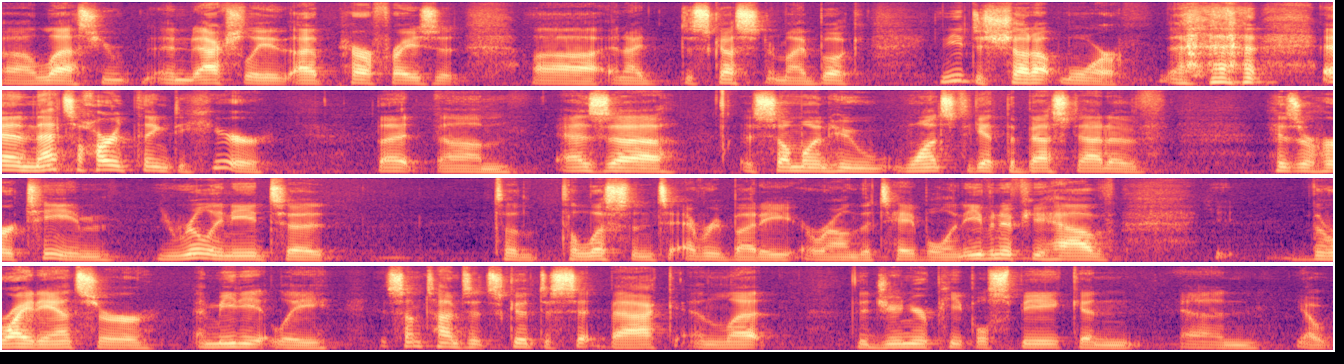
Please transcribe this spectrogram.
uh, less. You, and actually, I paraphrase it, uh, and I discuss it in my book. You need to shut up more, and that's a hard thing to hear but um, as, a, as someone who wants to get the best out of his or her team, you really need to, to, to listen to everybody around the table. And even if you have the right answer immediately, sometimes it's good to sit back and let the junior people speak and, and you know,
